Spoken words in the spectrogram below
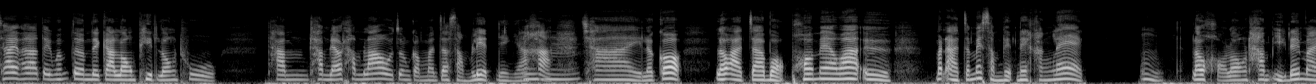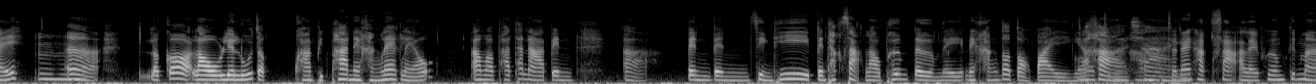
ใช่พัฒนาตัวเองเพิ่มเติมในการลองผิดลองถูกทำทำแล้วทำเล่าจนกว่ามันจะสำเร็จอย่างเงี้ยค่ะอือฮึใช่แล้วก็เราอาจจะบอกพ่อแม่ว่า เออ มันอาจจะไม่สำเร็จในครั้งแรก อืมเราขอลองทำอีกได้ไหมอือฮึอ่า แล้วก็เราเรียนรู้จากความผิดพลาดในครั้งแรกแล้ว เอามาพัฒนาเป็นอ่าเป็นเป็นสิ่งที่เป็นทักษะเราเพิ่มเติมในในครั้งต่อๆไปอย่างเงี้ยค่ะจริงใช่มันจะได้ทักษะอะไรเพิ่มขึ้นมา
